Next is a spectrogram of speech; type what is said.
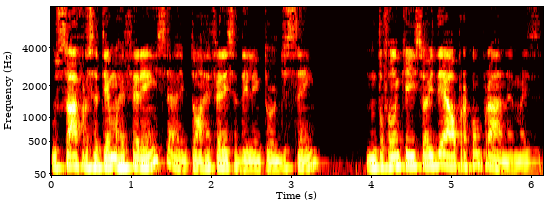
O Safra você tem uma referência, então a referência dele é em torno de 100. Não estou falando que isso é o ideal para comprar, né? Mas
